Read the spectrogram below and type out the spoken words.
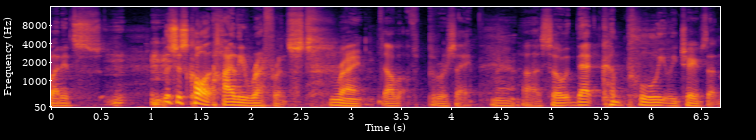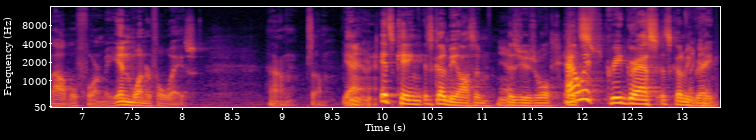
but it's let's just call it highly referenced, right, uh, per se. Uh, so that completely changed that novel for me in wonderful ways. Um, so yeah, Yeah. it's King. It's going to be awesome as usual. How it's is- Greengrass? It's going to be great.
